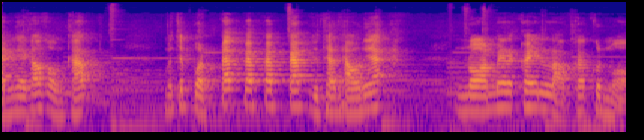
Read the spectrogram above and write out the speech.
นไงครับผมครับ มันจะปวดแป๊บแป๊บแป๊บแป๊บอยู่แถวๆเนี้ย นอนไม่ค่อยหลับครับคุณหมอ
